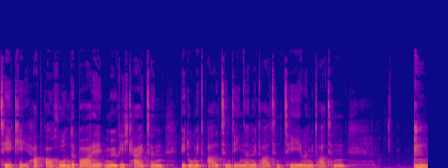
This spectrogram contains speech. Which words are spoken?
Teki hat auch wunderbare Möglichkeiten, wie du mit alten Dingen, mit alten Themen, mit alten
